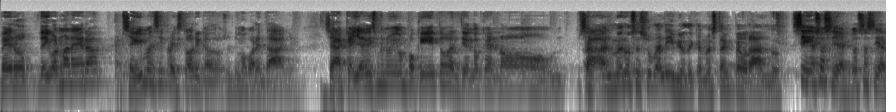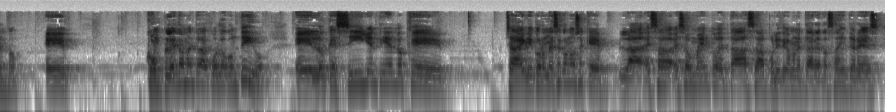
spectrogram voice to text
Pero de igual manera, seguimos en cifra histórica de los últimos 40 años. O sea, que haya disminuido un poquito, entiendo que no... O sea, al, menos es un alivio de que no está empeorando. Sí, eso es cierto, eso es cierto. Eh, completamente de acuerdo contigo. Eh, lo que sí yo entiendo que... O sea, en economía se conoce que la, ese aumento de tasa, política monetaria, tasa de interés,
